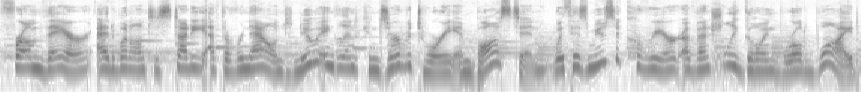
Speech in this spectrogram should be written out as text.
From there, Ed went on to study at the renowned New England Conservatory in Boston, with his music career eventually going worldwide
